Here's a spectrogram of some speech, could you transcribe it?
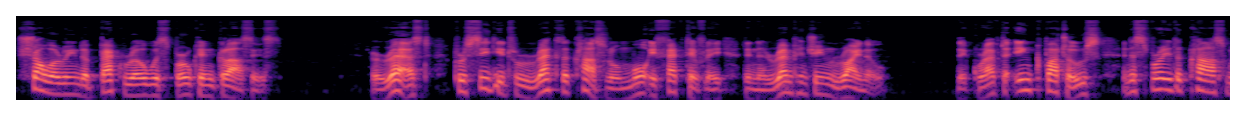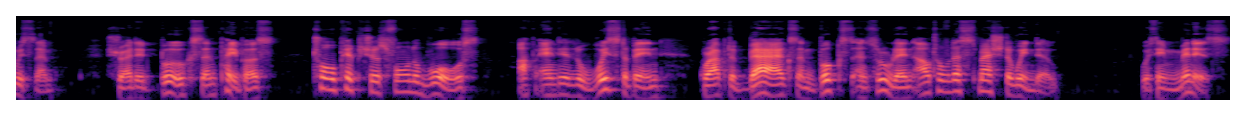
showering the back row with broken glasses. The rest proceeded to wreck the classroom more effectively than a rampaging rhino. They grabbed ink bottles and sprayed the class with them, shredded books and papers, tore pictures from the walls, upended the waste bin, grabbed bags and books and threw them out of the smashed window. Within minutes,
